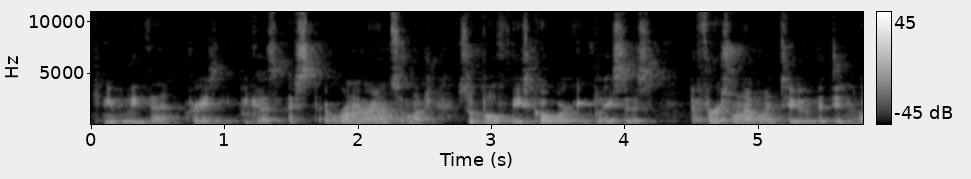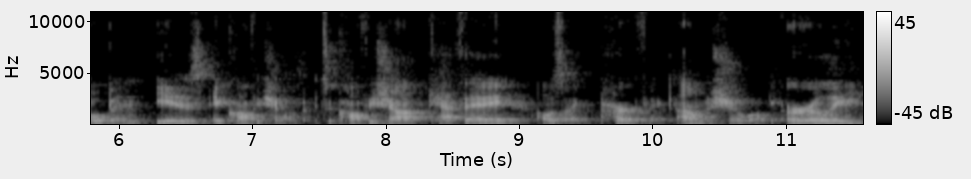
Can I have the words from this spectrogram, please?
Can you believe that? Crazy because I run around so much. So both of these co-working places, the first one I went to that didn't open is a coffee shop. It's a coffee shop, cafe. I was like, perfect. I'm gonna show up early.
